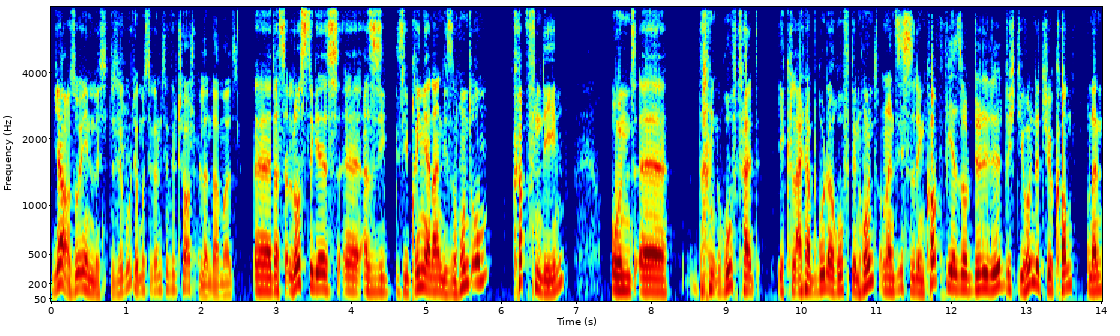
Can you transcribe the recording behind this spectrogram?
Ja, so ähnlich. Das ist ja gut, der musste gar nicht so viel schauspielern damals. Äh, das Lustige ist, äh, also sie, sie bringen ja dann diesen Hund um, köpfen den und äh, dann ruft halt ihr kleiner Bruder ruft den Hund und dann siehst du den Kopf, wie er so durch die Hundetür kommt und dann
